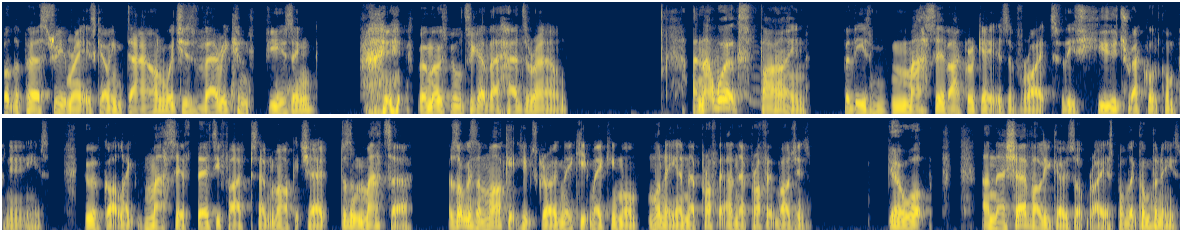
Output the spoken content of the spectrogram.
but the per stream rate is going down, which is very confusing right, for most people to get their heads around. And that works fine for these massive aggregators of rights, for these huge record companies who have got like massive 35% market share. It doesn't matter. As long as the market keeps growing, they keep making more money and their profit and their profit margins go up and their share value goes up, right? As public companies.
